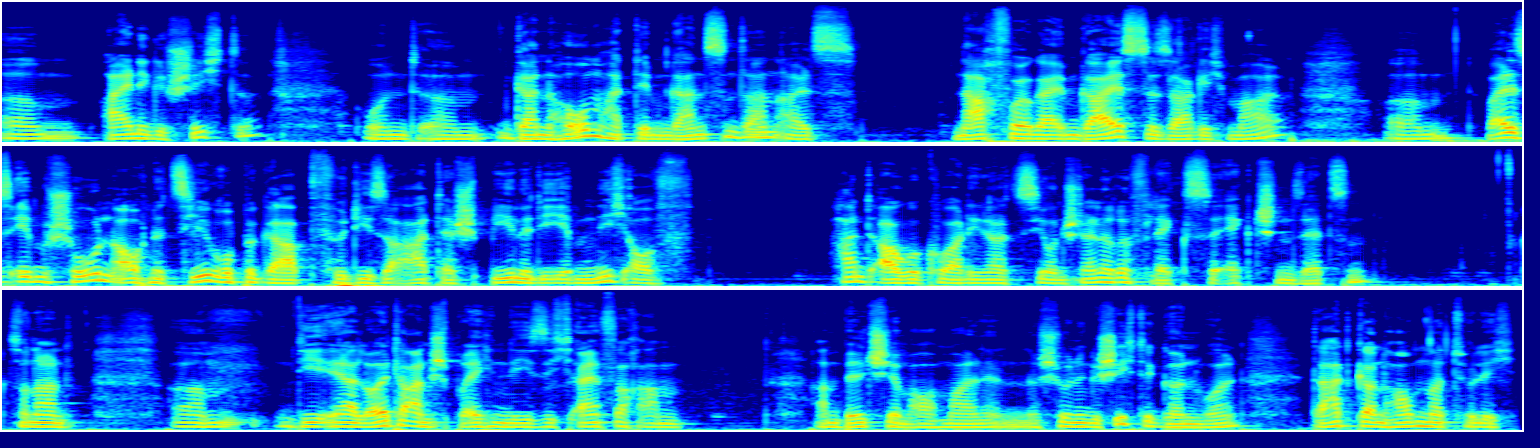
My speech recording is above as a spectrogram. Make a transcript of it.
ähm, eine Geschichte. Und ähm, Gun Home hat dem Ganzen dann als Nachfolger im Geiste, sage ich mal, ähm, weil es eben schon auch eine Zielgruppe gab für diese Art der Spiele, die eben nicht auf Hand-Auge-Koordination, schnelle Reflexe, Action setzen, sondern ähm, die eher Leute ansprechen, die sich einfach am, am Bildschirm auch mal eine, eine schöne Geschichte gönnen wollen. Da hat Gun Home natürlich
